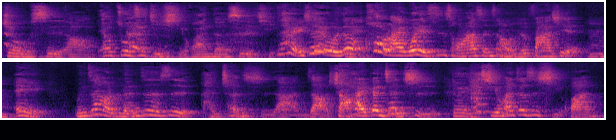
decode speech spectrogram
就是啊，要做自己喜欢的事情。对，所以我就后来我也是从他身上我就发现，嗯，哎，你知道人真的是很诚实啊，你知道小孩更诚实，对，他喜欢就是喜欢，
